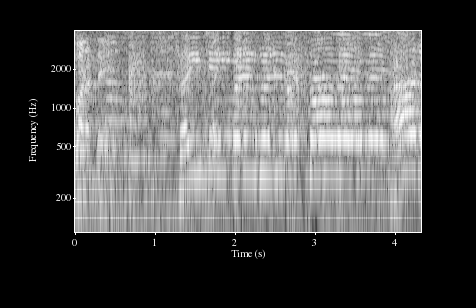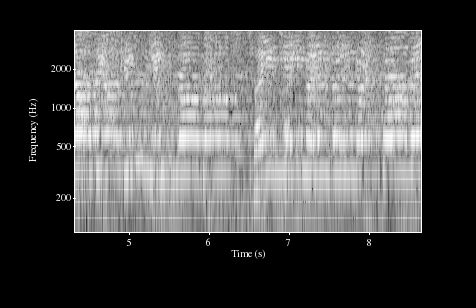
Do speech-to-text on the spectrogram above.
പാടട്ടെ. സൈന്യങ്ങൾ കർത്താവേ ആരാധിക്കും കർത്താവേ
